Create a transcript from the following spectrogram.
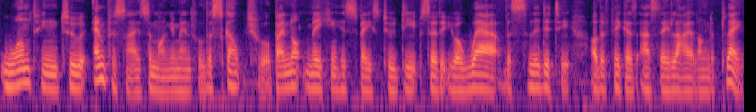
wanting to emphasize the monumental, the sculptural, by not making his space too deep so that you're aware of the solidity of the figures as they lie along the plane.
